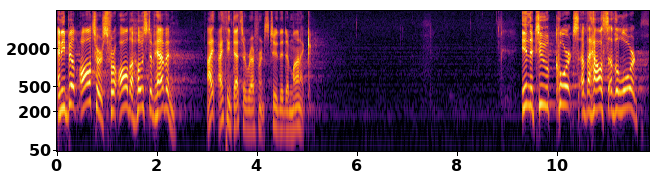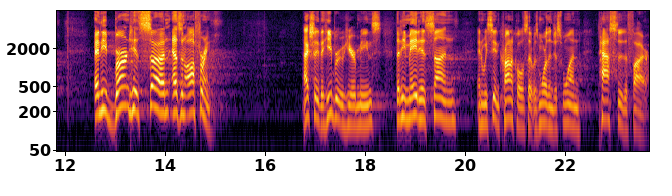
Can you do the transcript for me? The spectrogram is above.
And he built altars for all the host of heaven. I, I think that's a reference to the demonic. In the two courts of the house of the Lord. And he burned his son as an offering. Actually, the Hebrew here means that he made his son, and we see in Chronicles that it was more than just one, pass through the fire.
